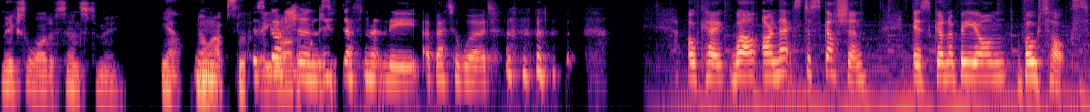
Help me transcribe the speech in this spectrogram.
makes a lot of sense to me. Yeah, no, Mm, absolutely. You are the Discussion is definitely a better word. Okay, well, our next discussion is going to be on Botox.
